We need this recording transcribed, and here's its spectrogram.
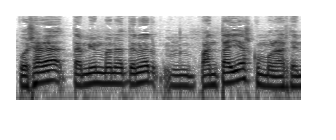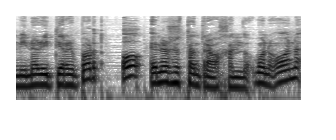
pues ahora también van a tener mm, pantallas como las de Minority Report o en eso están trabajando. Bueno, o no,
